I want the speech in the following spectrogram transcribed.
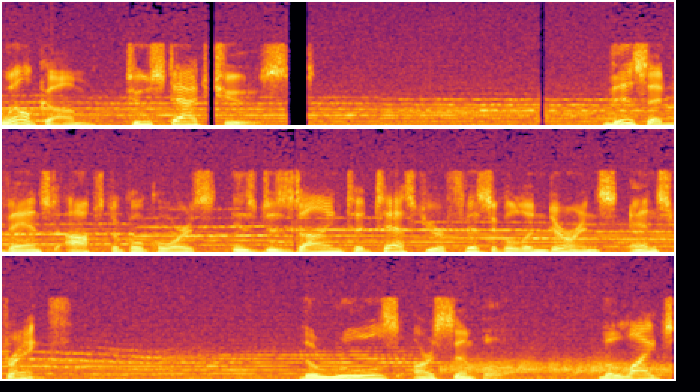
Welcome to Statues. This advanced obstacle course is designed to test your physical endurance and strength. The rules are simple. The lights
